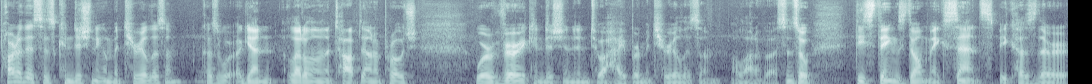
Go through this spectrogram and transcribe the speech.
Part of this is conditioning of materialism because we're again, let alone the top-down approach, we're very conditioned into a hyper materialism. A lot of us, and so these things don't make sense because they're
